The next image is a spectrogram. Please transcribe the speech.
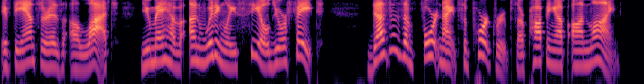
If the answer is a lot, you may have unwittingly sealed your fate. Dozens of Fortnite support groups are popping up online,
